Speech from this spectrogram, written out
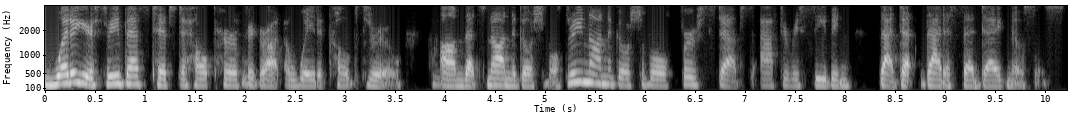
what are your three best tips to help her figure out a way to cope through hmm. um, that's non-negotiable three non-negotiable first steps after receiving that that is said diagnosis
